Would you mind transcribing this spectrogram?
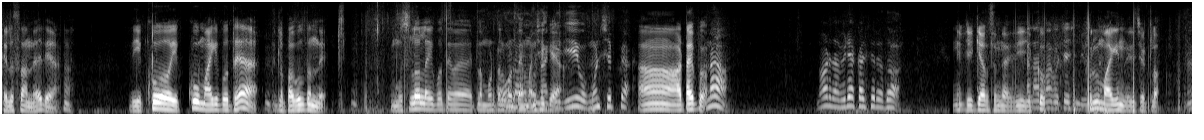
తెలుస్తుంది ఇది ఆ. ఇది ఎక్కువ ఎక్కువ మాగిపోతే ఇట్లా పగులుతుంది ముసలోళ్ళు అయిపోతే ఇట్లా ముడతలు కొడతాయి మనిషికి నాకు ఇది ఒక మనిషి చెప్పా ఆ, ఆ టైప్ అన్నా ನೋಡಿದ ವಿಡಿಯೋ ಕಳ್ಸಿರೋದು నీ పీకేయాల్సిందే ఇది ఎక్కువ బాగా వచ్చేసింది ఫుల్ మాగింది ఇది చెట్లో ఆ?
